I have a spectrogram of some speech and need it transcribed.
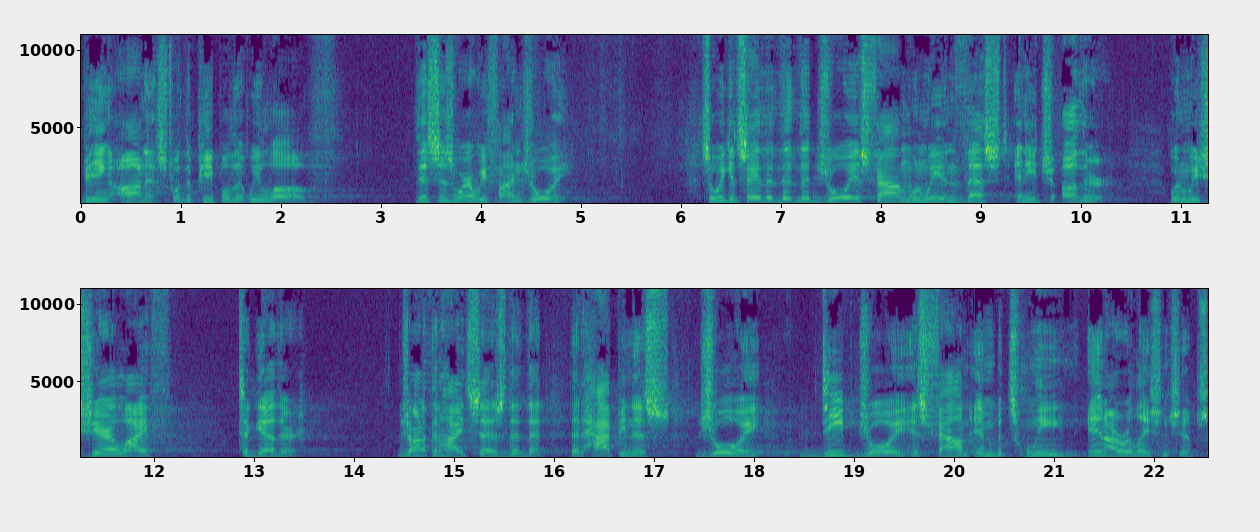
being honest with the people that we love. This is where we find joy. So we can say that, that, that joy is found when we invest in each other, when we share life together. Jonathan Haidt says that, that, that happiness, joy, deep joy is found in between, in our relationships,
